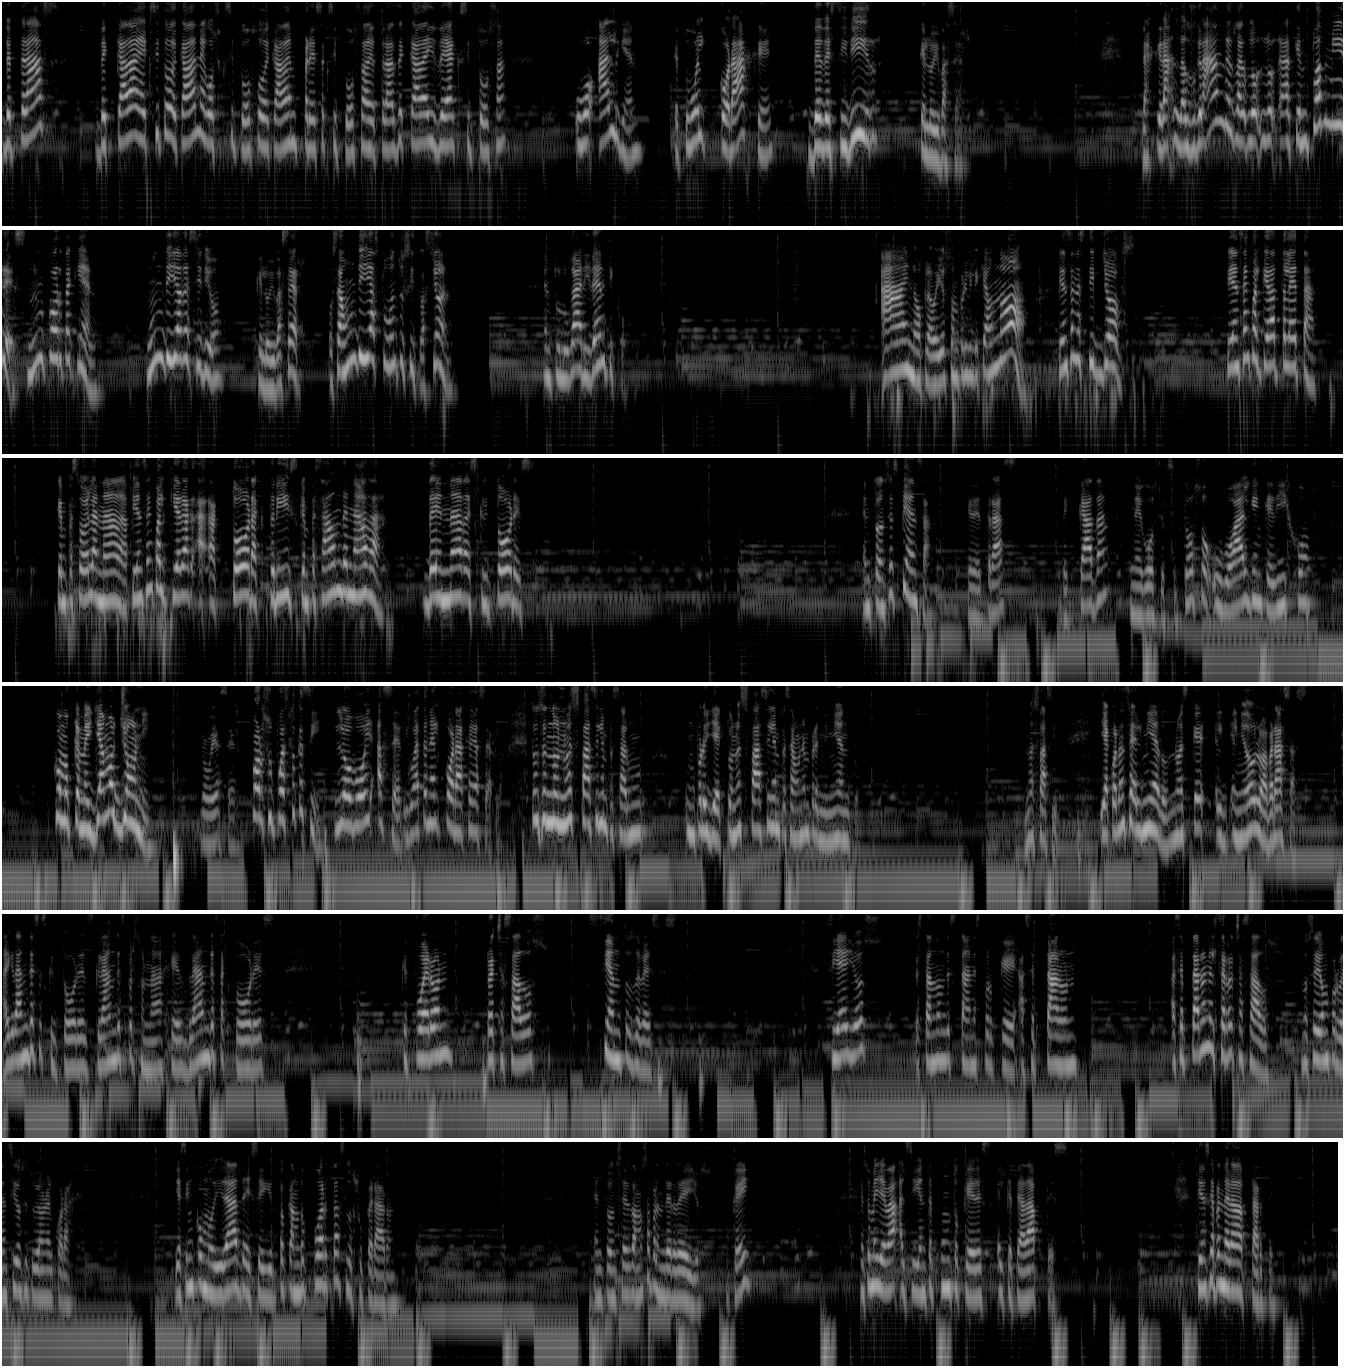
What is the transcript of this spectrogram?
detrás de cada éxito, de cada negocio exitoso, de cada empresa exitosa, detrás de cada idea exitosa, hubo alguien que tuvo el coraje de decidir que lo iba a hacer los grandes, a quien tú admires, no importa quién, un día decidió que lo iba a hacer. O sea, un día estuvo en tu situación, en tu lugar idéntico. Ay, no, claro, ellos son privilegiados. No, piensa en Steve Jobs. Piensa en cualquier atleta que empezó de la nada. Piensa en cualquier actor, actriz que empezaron de nada, de nada, escritores. Entonces piensa que detrás de cada negocio exitoso hubo alguien que dijo, como que me llamo Johnny, lo voy a hacer. Por supuesto que sí, lo voy a hacer y voy a tener el coraje de hacerlo. Entonces no, no es fácil empezar un, proyecto, no es fácil empezar un emprendimiento. No es fácil. Y acuérdense del miedo, no es que el, el miedo lo abrazas. Hay grandes escritores, grandes personajes, grandes actores que fueron rechazados cientos de veces. Si ellos están donde están es porque aceptaron, aceptaron el ser rechazados, no se dieron por vencidos y tuvieron el coraje. Y esa incomodidad de seguir tocando puertas lo superaron. Entonces vamos a aprender de ellos, ¿ok? Eso me lleva al siguiente punto que es el que te adaptes. Tienes que aprender a adaptarte.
